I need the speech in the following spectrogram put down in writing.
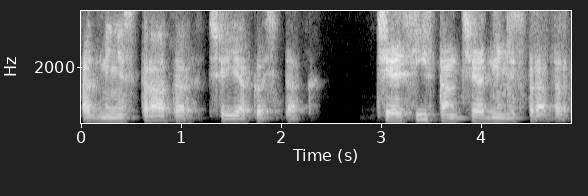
Administrator, чи якось так. Чи асістант, чи адміністратор.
